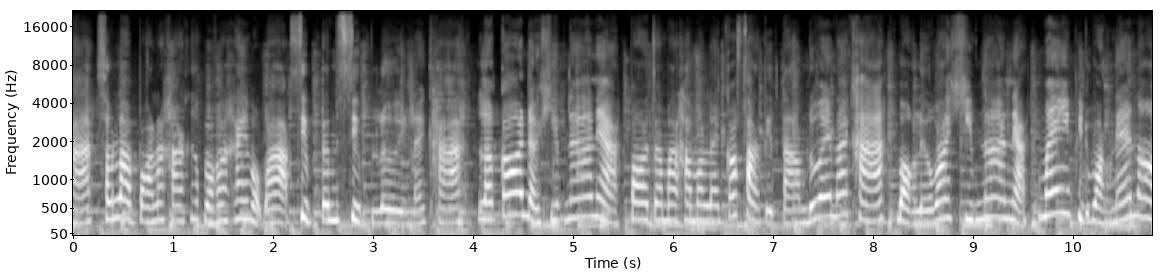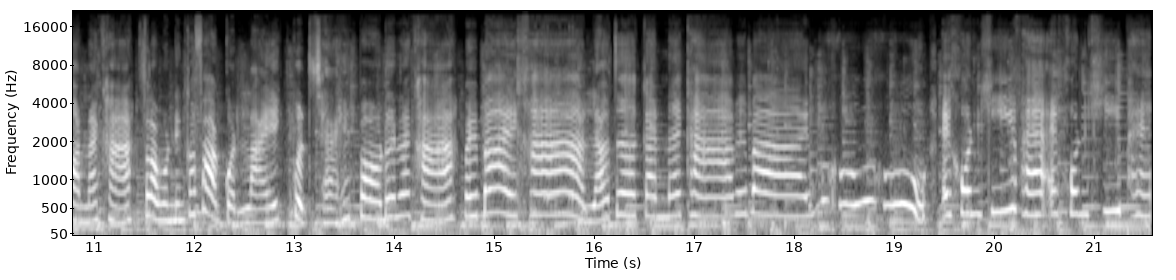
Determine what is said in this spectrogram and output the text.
คะสำหรับปอนะคะ คือปอก็ให้แบบว่า 10 เต็ม 10 เลยนะคะ แล้วก็เดี๋ยวคลิปหน้าเนี่ยปอจะมาทำอะไรก็ฝากติดตามด้วยนะคะ บอกเลยว่าคลิปหน้าเนี่ยไม่ผิดหวังแน่นอนนะคะสำหรับวันนี้ก็ฝากกดไลค์กดแชร์ให้ปอด้วยนะนะคะ บ๊ายบายค่ะ แล้วเจอกันนะคะ บ๊ายบายวู้ฮู้วู้ฮู้ไอคนขี้แพ้ ไอคนขี้แพ้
